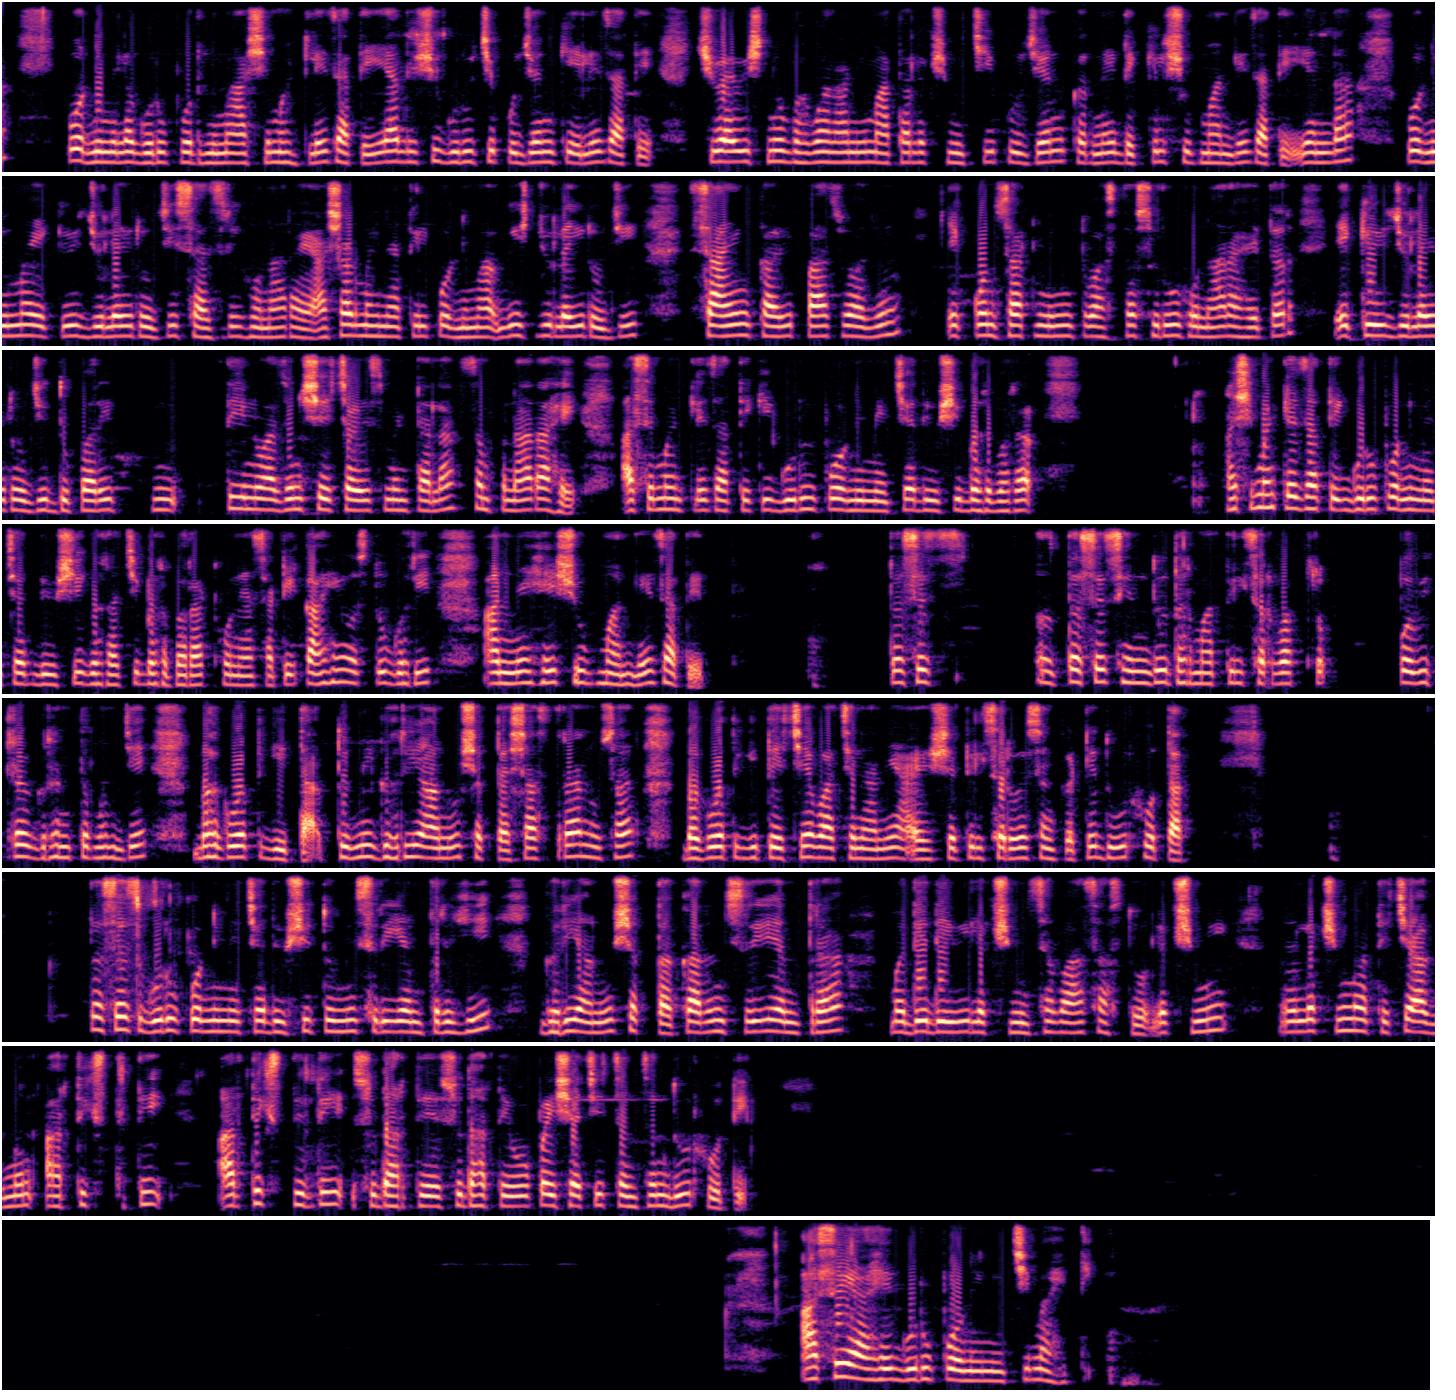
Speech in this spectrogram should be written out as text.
पौर्णिमेला गुरुपौर्णिमा असे म्हटले जाते. या दिवशी गुरुचे पूजन केले जाते. शिवाय विष्णू भगवान आणि माता लक्ष्मीची पूजन करणे देखील शुभ मानले जाते. यंदा पौर्णिमा एकवीस जुलै रोजी साजरी होणार आहे. आषाढ महिन्यातील पौर्णिमा वीस जुलै रोजी सायंकाळी पाच वाजून एकोणसाठ मिनिट वाजता सुरू होणार आहे. तर एकवीस जुलै रोजी दुपारी तीन वाजून शेहेचाळीस मिनिटाला संपणार आहे. असे म्हटले जाते की गुरुपौर्णिमेच्या दिवशी भरभरा अशी म्हटले जाते गुरुपौर्णिमेच्या दिवशी घराची भरभराट होण्यासाठी काही वस्तू घरी आणणे हे शुभ मानले जाते. तसेच तसेच हिंदू धर्मातील सर्वात पवित्र ग्रंथ म्हणजे भगवद्गीता. तुम्ही घरी आणू शकता. शास्त्रानुसार भगवद्गीतेच्या वाचनाने आयुष्यातील सर्व संकटे दूर होतात. तसेच गुरुपौर्णिमेच्या दिवशी तुम्ही श्रीयंत्रही घरी आणू शकता. कारण श्रीयंत्रा मध्ये देवी लक्ष्मीचा वास असतो. लक्ष्मी लक्ष्मी मातेचे आगमन आर्थिक स्थिती आर्थिक स्थिती सुधारते सुधारते व पैशाची चणचण दूर होते. असे आहे गुरुपौर्णिमेची माहिती.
